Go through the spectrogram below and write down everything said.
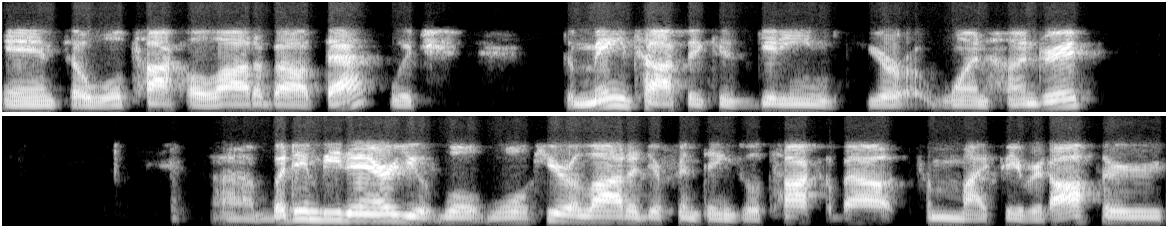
And so we'll talk a lot about that, which the main topic is getting your 100. Uh, but in be there, you, we'll, we'll hear a lot of different things. We'll talk about some of my favorite authors,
